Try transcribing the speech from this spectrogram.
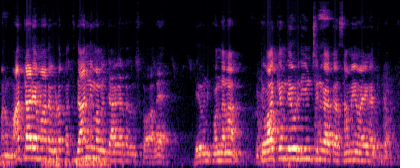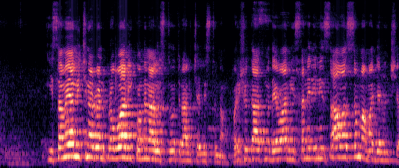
మనం మాట్లాడే మాట కూడా ప్రతిదాన్ని మనం జాగ్రత్తగా చూసుకోవాలి. దేవుని కొందనాలు. ఇటు వాక్యం దేవుడు దీవించిన కాక సమయం అయ్యగలుగుతాం ఈ సమయాన్ని ఇచ్చినటువంటి ప్రభా నీ కొందనాలు స్తోత్రాలు చెల్లిస్తున్నాం. పరిశుద్ధాత్మ దేవా నీ సన్నిధి నీ సావాసం మా మధ్య నుంచి.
